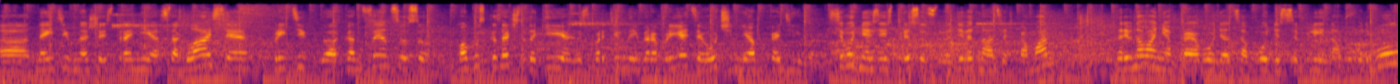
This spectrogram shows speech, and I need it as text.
э, найти в нашей стране согласие, прийти к э, консенсусу, могу сказать, что такие спортивные мероприятия очень необходимы. Сегодня здесь присутствует 19 команд. Соревнования проводятся по дисциплинам футбол,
